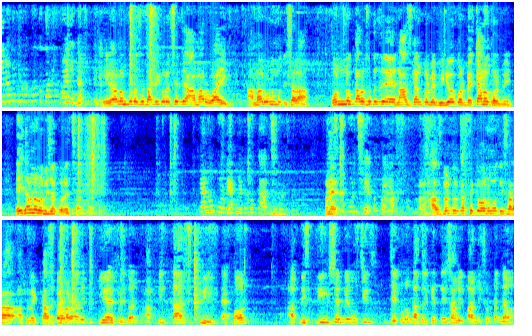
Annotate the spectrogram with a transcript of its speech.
এরকম কোনো কথা কথা হয়নি তার সাথে। যে- হিরো আলম বলেছে দাবি করেছে যে আমার ওয়াইফ আমার অনুমতি ছাড়া অন্য কারোর সাথে যে নাচ গান করবে ভিডিও করবে কেন করবে? এই ধরনের অভিযোগ করেছে আর কি। কেন করবে? এখন এটা তো কাজ। মানে মানে হাজবেন্ডের কাছ থেকে অনুমতি ছাড়া আসলে কাজ ব্যাপারটা একটু ক্লিয়ার করে দেন আপনি তার স্ত্রী। এখন আপনি স্ত্রী হিসেবে উচিত যে কোনো কাজের ক্ষেত্রে স্বামীর পারমিশনটা নেওয়া।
